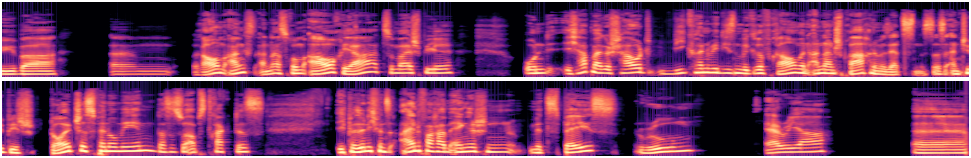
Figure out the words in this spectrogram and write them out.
über ähm, Raumangst, andersrum auch, ja, zum Beispiel. Und ich habe mal geschaut, wie können wir diesen Begriff Raum in anderen Sprachen übersetzen? Ist das ein typisch deutsches Phänomen, dass es so abstrakt ist? Ich persönlich finde es einfacher im Englischen mit Space, Room, Area. Äh,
